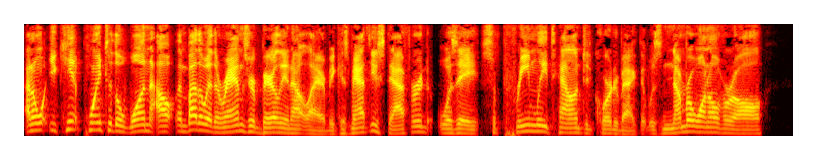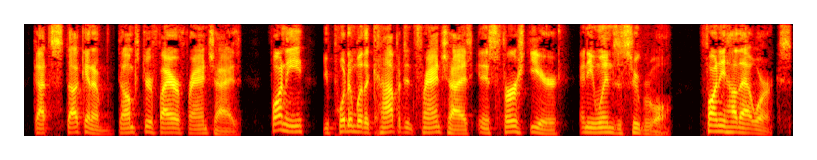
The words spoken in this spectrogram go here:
I don't you can't point to the one out and by the way, the Rams are barely an outlier because Matthew Stafford was a supremely talented quarterback that was number 1 overall, got stuck in a dumpster fire franchise. Funny, you put him with a competent franchise in his first year and he wins the Super Bowl. Funny how that works.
